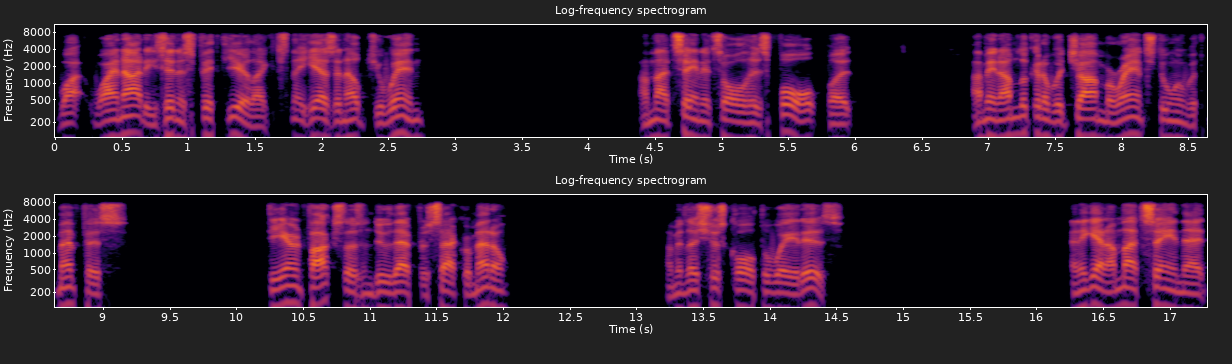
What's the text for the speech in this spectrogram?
Why why not? He's in his fifth year. Like he hasn't helped you win. I'm not saying it's all his fault, but I mean, I'm looking at what Ja Morant's doing with Memphis. De'Aaron Fox doesn't do that for Sacramento. I mean, let's just call it the way it is. And again, I'm not saying that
